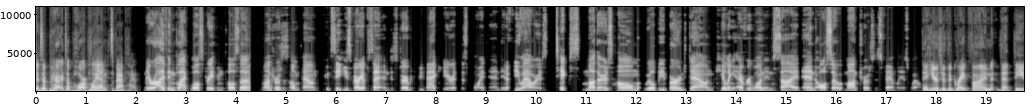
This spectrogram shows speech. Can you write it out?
It's a, it's a poor plan. It's a bad plan. They arrive in Black Wall Street in Tulsa, Montrose's hometown. You can see he's very upset and disturbed to be back here at this point, and in a few hours, Tick's mother's home will be burned down, killing everyone inside, and also Montrose's family as well. They hear through the grapevine that the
